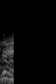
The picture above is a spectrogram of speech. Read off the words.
大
